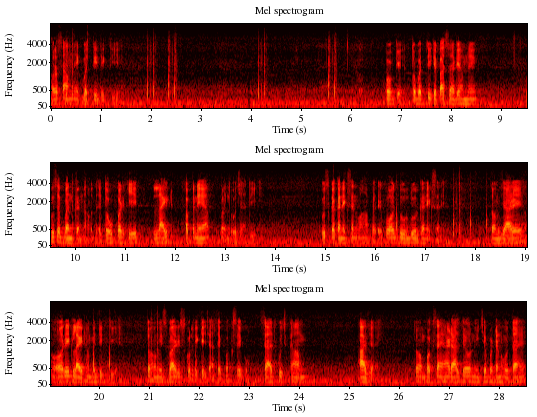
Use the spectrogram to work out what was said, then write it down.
और सामने एक बत्ती दिखती है। ओके तो बत्ती के पास जाके हमने उसे बंद करना होता है तो ऊपर की एक लाइट अपने आप बंद हो जाती है। उसका कनेक्शन वहाँ पर है, बहुत दूर दूर कनेक्शन है। तो हम जा रहे हैं और एक लाइट हमें दिखती है तो हम इस बार इसको लेके जाते हैं बक्से को, शायद कुछ काम आ जाए। तो हम बक्सा यहाँ डालते हैं और नीचे बटन होता है,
